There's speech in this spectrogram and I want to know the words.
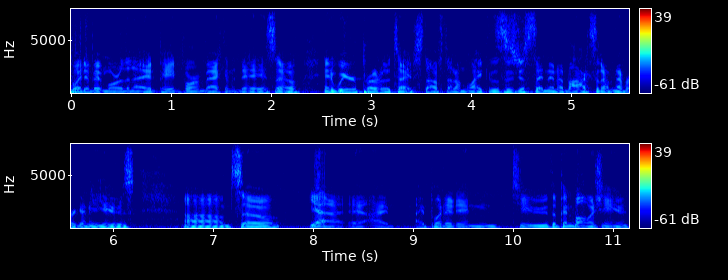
quite a bit more than I had paid for them back in the day. So and weird prototype stuff that I'm like, this is just sitting in a box that I'm never going to use. Um, so yeah, I I put it into the pinball machine.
